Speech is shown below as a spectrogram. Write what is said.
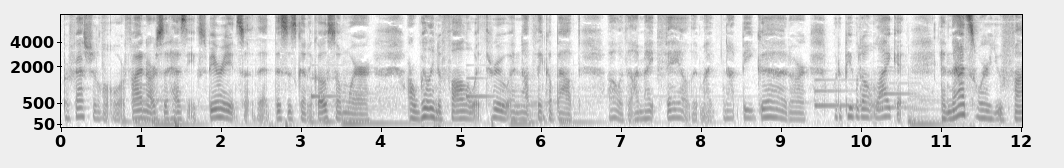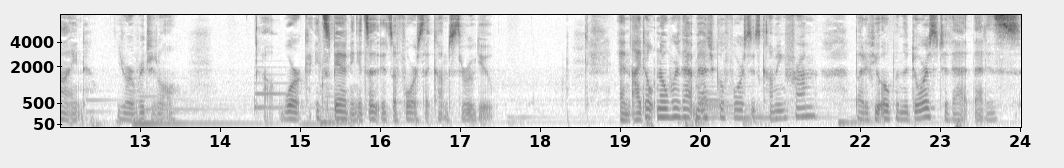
professional or fine artist that has the experience that this is going to go somewhere are willing to follow it through and not think about oh i might fail it might not be good or what if people don't like it? And that's where you find your original uh, work expanding. It's a it's a force that comes through you and I don't know where that magical force is coming from, but if you open the doors to that, that is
